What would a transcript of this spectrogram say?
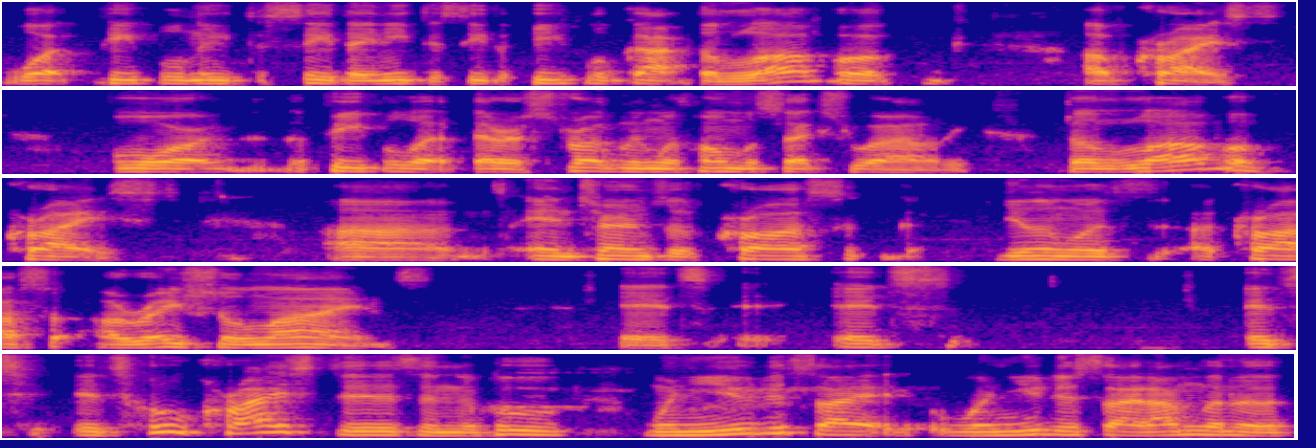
what people need to see. They need to see the people of God, the love of, of Christ for the people that, that are struggling with homosexuality, the love of Christ um, in terms of cross dealing with across racial lines. It's it's it's it's who Christ is and who when you decide when you decide I'm going to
